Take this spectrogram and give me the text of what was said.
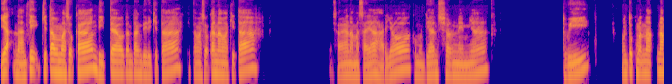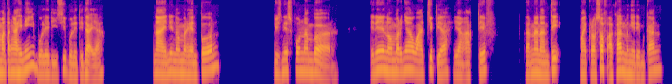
Ya, nanti kita memasukkan detail tentang diri kita. Kita masukkan nama kita. Misalnya nama saya Haryo, kemudian surname-nya Dwi. Untuk nama tengah ini boleh diisi, boleh tidak ya. Nah, ini nomor handphone, business phone number. Ini nomornya wajib ya yang aktif karena nanti Microsoft akan mengirimkan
